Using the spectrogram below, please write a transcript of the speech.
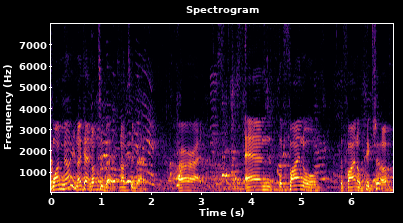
one million. Okay, not too bad. Not too bad. All right. And the final, the final picture.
